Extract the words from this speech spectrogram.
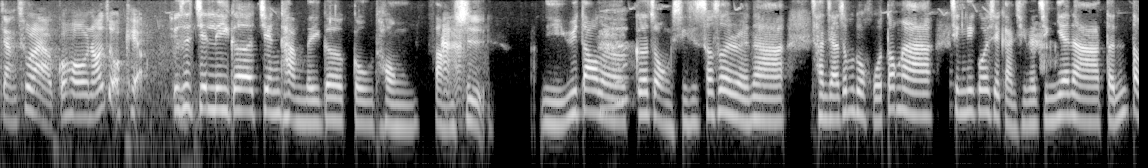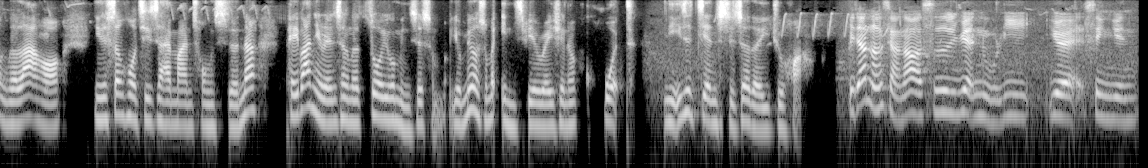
讲出来了过后，然后就 OK 了，就是建立一个健康的一个沟通方式。你遇到了各种形形色色的人啊，参加这么多活动啊，经历过一些感情的经验啊，等等的啦哦，你的生活其实还蛮充实的。那陪伴你人生的座右铭是什么？有没有什么 inspirational quote？你一直坚持着的一句话？比较能想到的是越努力越幸运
